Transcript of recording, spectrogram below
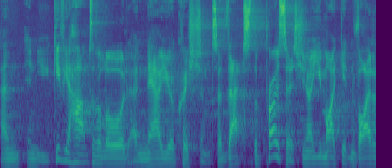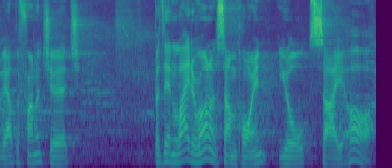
and, and you give your heart to the Lord, and now you're a Christian. So that's the process. You know, you might get invited out the front of church, but then later on at some point, you'll say, Oh,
